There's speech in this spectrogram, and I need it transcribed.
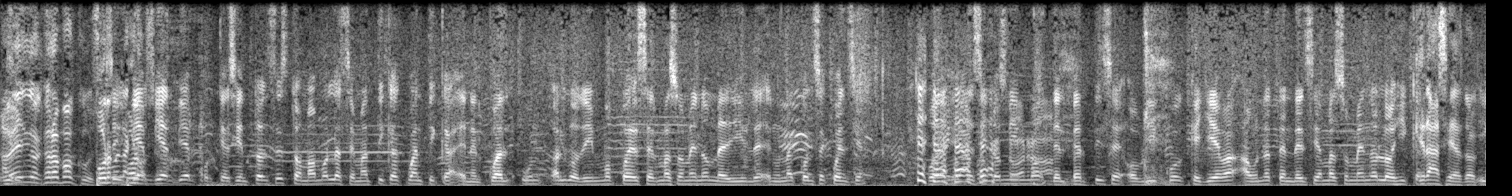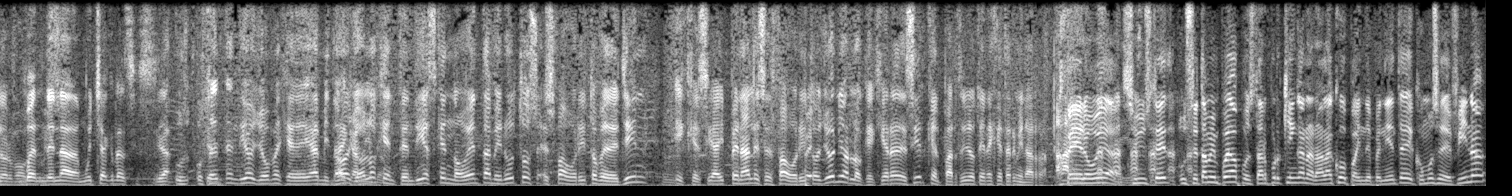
a ver, doctor Mocus. Por, bien, bien, bien, porque si entonces tomamos la semántica cuántica en el cual un algoritmo puede ser más o menos medible en una consecuencia, podemos decir lo mismo del vértice oblicuo que lleva a una tendencia más o menos lógica. Gracias, doctor Mocus. Bueno, de nada, muchas gracias. ¿Usted entendió? Yo me quedé a mitad No, yo lo que entendí es que en 90 minutos es favorito Medellín y que si hay penales es favorito Junior, lo que quiere decir que el partido tiene que terminar rápido. Pero vea, si usted, usted también puede apostar por quién ganará la Copa, independiente de cómo se defina,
